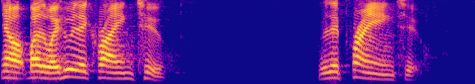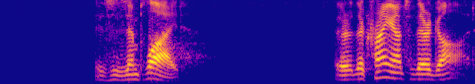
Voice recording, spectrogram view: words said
Now, by the way, who are they crying to? Who are they praying to? This is implied. They're, they're crying out to their God.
